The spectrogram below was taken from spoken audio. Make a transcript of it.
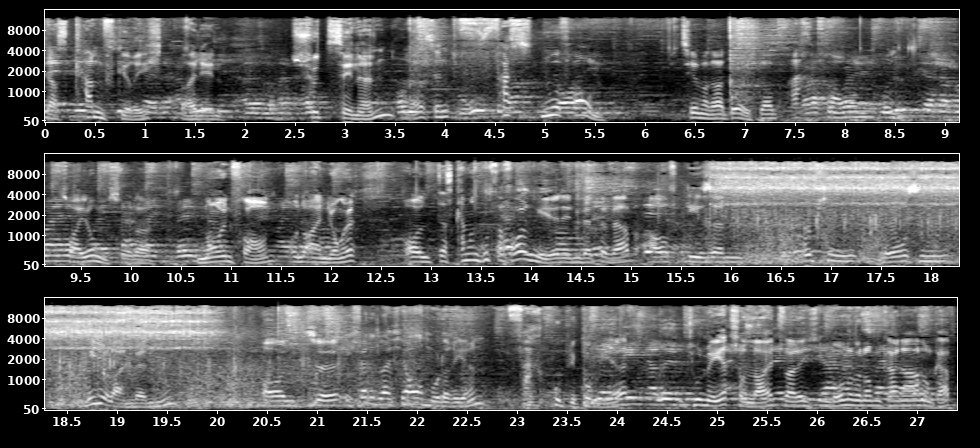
das Kampfgericht bei den Schützinnen. Das sind fast nur Frauen. Zähle mal gerade durch. Ich glaube, acht Frauen und zwei Jungs oder neun Frauen und ein Junge. Und das kann man gut verfolgen hier, den Wettbewerb, auf diesen hübschen, großen Videoleinwänden. Und äh, ich werde gleich hier auch moderieren. Fachpublikum hier tun mir jetzt schon leid, weil ich im Grunde genommen keine Ahnung habe.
